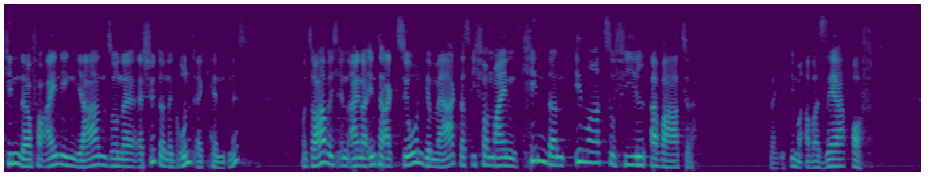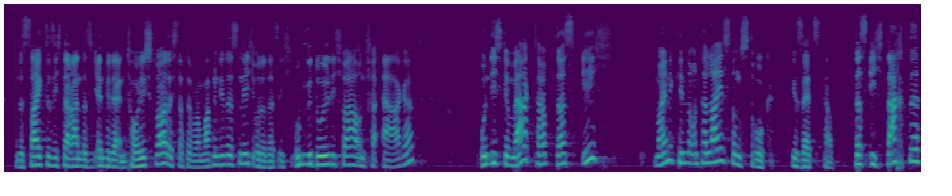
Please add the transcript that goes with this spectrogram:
Kinder vor einigen Jahren so eine erschütternde Grunderkenntnis. Und zwar habe ich in einer Interaktion gemerkt, dass ich von meinen Kindern immer zu viel erwarte. Vielleicht nicht immer, aber sehr oft. Und es zeigte sich daran, dass ich entweder enttäuscht war, dass ich dachte, warum machen die das nicht? Oder dass ich ungeduldig war und verärgert. Und ich gemerkt habe, dass ich meine Kinder unter Leistungsdruck gesetzt habe. Dass ich dachte,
